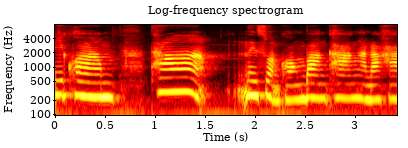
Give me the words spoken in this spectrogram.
มีความถ้าในส่วนของบางครั้งอะนะคะ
